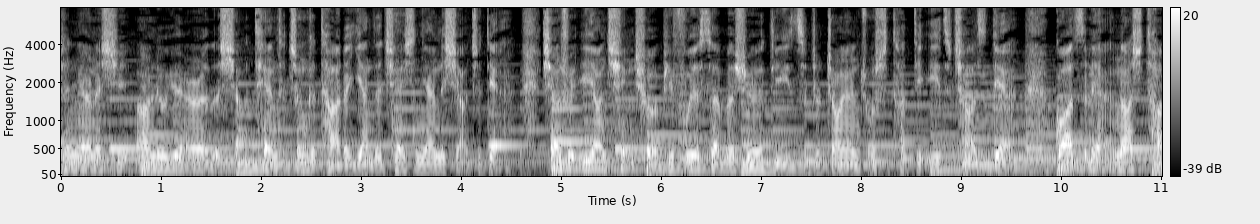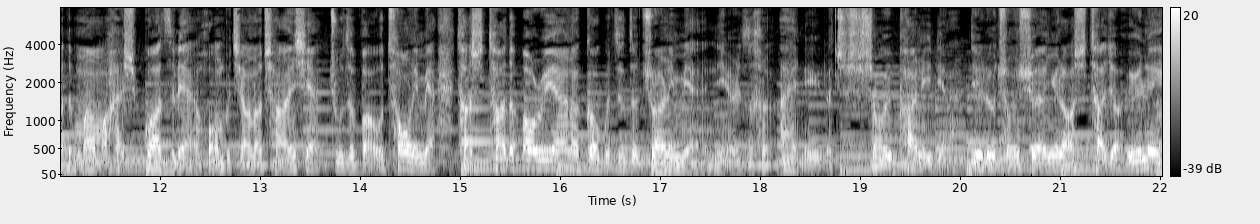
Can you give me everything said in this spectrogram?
千年的西安，六月二的夏天，他睁开他的眼，在千禧年的夏至点，香水一样清澈，皮肤也赛白雪。第一次找张彦卓是他第一次查字典，瓜子脸那是他的妈妈还是瓜子脸？黄浦江到长安县，住在瓦屋丛里面，他是他的 Oriana，高贵在他砖里面。你儿子很爱你的，只是稍微叛逆点。第六中学女老师她叫于玲，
